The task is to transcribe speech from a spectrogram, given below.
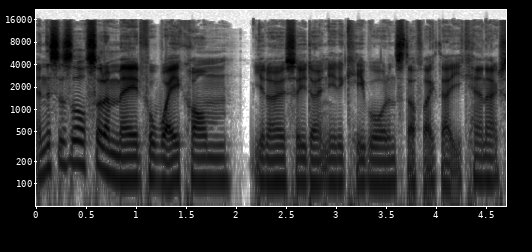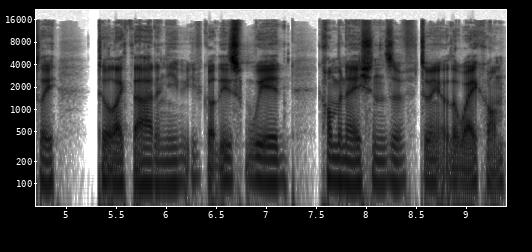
And this is all sort of made for Wacom, you know, so you don't need a keyboard and stuff like that. You can actually do it like that, and you've, you've got these weird combinations of doing it with a Wacom.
